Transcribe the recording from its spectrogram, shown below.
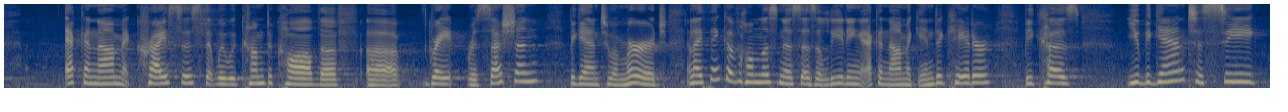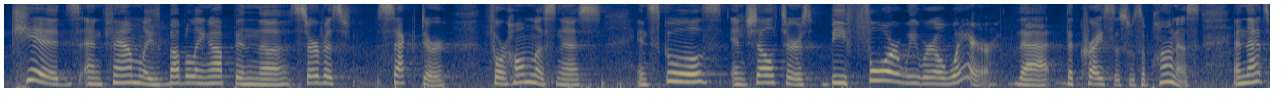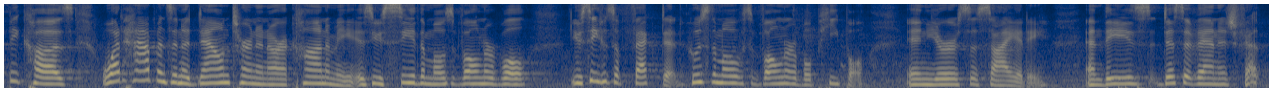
economic crisis that we would come to call the uh, Great Recession began to emerge. And I think of homelessness as a leading economic indicator because you began to see kids and families bubbling up in the service sector for homelessness in schools, in shelters, before we were aware that the crisis was upon us. And that's because what happens in a downturn in our economy is you see the most vulnerable, you see who's affected, who's the most vulnerable people in your society. And these disadvantaged fa-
